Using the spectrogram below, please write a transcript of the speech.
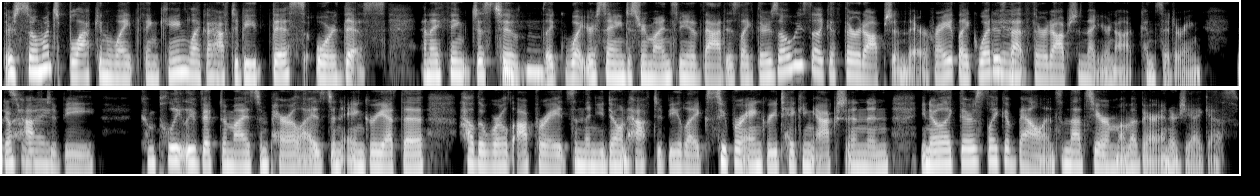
there's so much black and white thinking, like I have to be this or this. And I think just to mm-hmm. like what you're saying just reminds me of that is like there's always like a third option there, right? Like what is yeah. that third option that you're not considering? You that's don't have right. to be completely victimized and paralyzed and angry at the how the world operates and then you don't have to be like super angry taking action and you know like there's like a balance and that's your mama bear energy i guess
